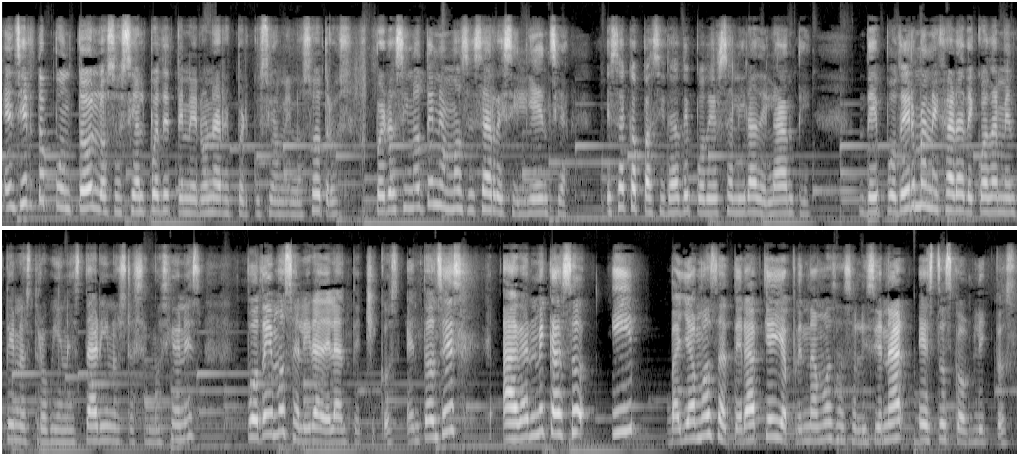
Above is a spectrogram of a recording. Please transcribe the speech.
En cierto punto, lo social puede tener una repercusión en nosotros, pero si no tenemos esa resiliencia, esa capacidad de poder salir adelante, de poder manejar adecuadamente nuestro bienestar y nuestras emociones, podemos salir adelante, chicos. Entonces, háganme caso y vayamos a terapia y aprendamos a solucionar estos conflictos.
